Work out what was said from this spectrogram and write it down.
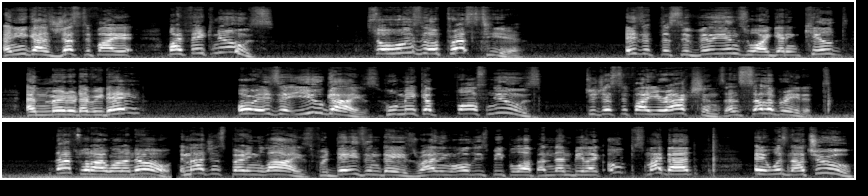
And you guys justify it by fake news. So who's the oppressed here? Is it the civilians who are getting killed and murdered every day? Or is it you guys who make up false news to justify your actions and celebrate it? That's what I want to know. Imagine spreading lies for days and days, riling all these people up, and then be like, oops, my bad. It was not true.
